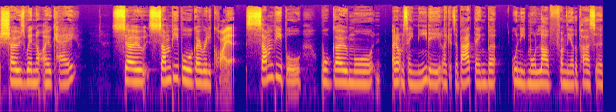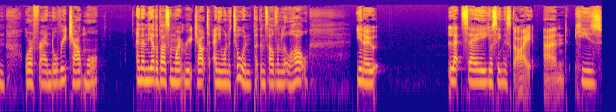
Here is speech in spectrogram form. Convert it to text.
shows we're not okay. So some people will go really quiet. Some people will go more, I don't want to say needy, like it's a bad thing, but will need more love from the other person or a friend or reach out more. And then the other person won't reach out to anyone at all and put themselves in a little hole. You know, let's say you're seeing this guy and he's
